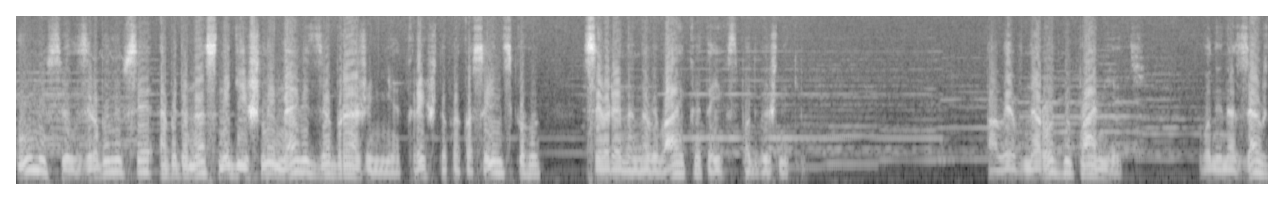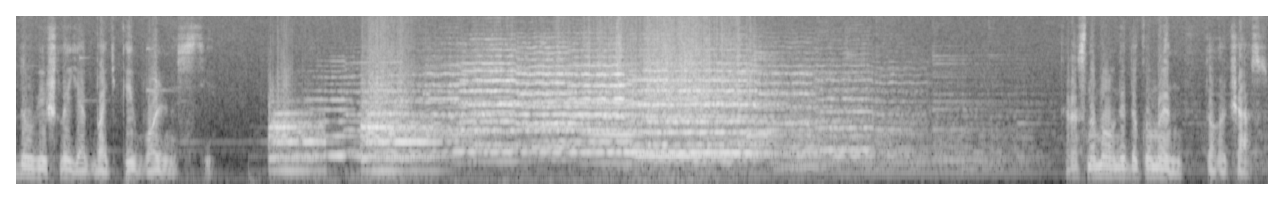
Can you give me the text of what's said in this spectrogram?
умисел, зробили все, аби до нас не дійшли навіть зображення Криштофа Косинського, Северина Наливайка та їх сподвижників. Але в народну пам'ять вони назавжди увійшли як батьки вольності. Красномовний документ того часу.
